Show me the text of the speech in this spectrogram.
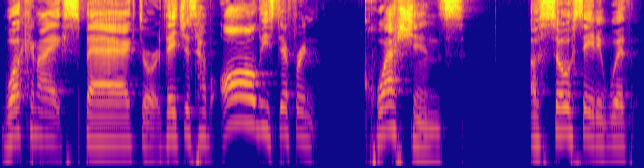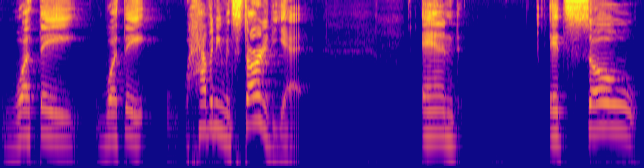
what can I expect or they just have all these different questions associated with what they what they haven't even started yet. And it's so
